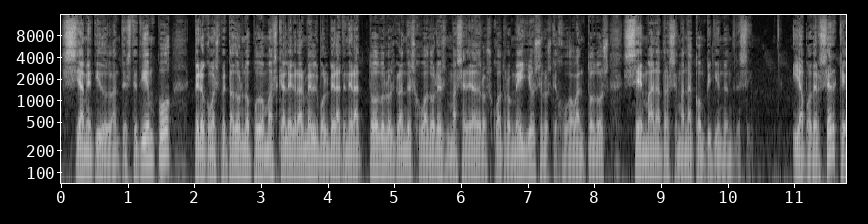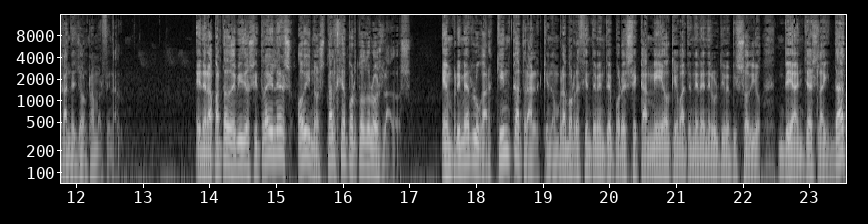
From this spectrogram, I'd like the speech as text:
se ha metido durante este tiempo, pero como espectador no puedo más que alegrarme el volver a tener a todos los grandes jugadores más allá de los cuatro medios en los que jugaban todos semana tras semana compitiendo entre sí y a poder ser que gane John Ram al final. En el apartado de vídeos y trailers, hoy nostalgia por todos los lados. En primer lugar, Kim Cattrall, que nombramos recientemente por ese cameo que va a tener en el último episodio de And Just Like That,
